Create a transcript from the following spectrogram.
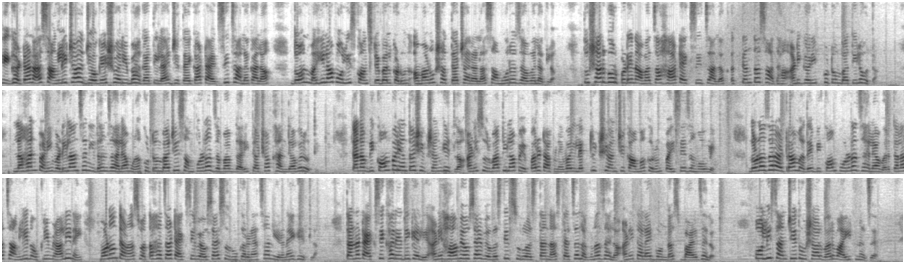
ही घटना सांगलीच्या जोगेश्वरी भागातील आहे जिथे एका टॅक्सी चालकाला दोन महिला पोलीस कॉन्स्टेबलकडून अमानुष अत्याचाराला सामोरं जावं लागलं. तुषार घोरपडे नावाचा हा टॅक्सी चालक अत्यंत साधा आणि गरीब कुटुंबातील होता. लहानपणी वडिलांचं निधन झाल्यामुळं कुटुंबाची संपूर्ण जबाबदारी त्याच्या खांद्यावर होती. त्यानं बी कॉम पर्यंत शिक्षण घेतलं आणि सुरुवातीला पेपर टाकणे व इलेक्ट्रिशियनची कामं करून पैसे जमवले. दोन हजार अठरामध्ये बी कॉम पूर्ण झाल्यावर त्याला चांगली नोकरी मिळाली नाही म्हणून त्यानं स्वतःचा टॅक्सी व्यवसाय सुरू करण्याचा निर्णय घेतला. त्यानं टॅक्सी खरेदी केली आणि हा व्यवसाय व्यवस्थित सुरू असतानाच त्याचं लग्न झालं आणि त्याला एक गोंडस बाळ झालं. पोलिसांची तुषारवर वाईट नजर.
